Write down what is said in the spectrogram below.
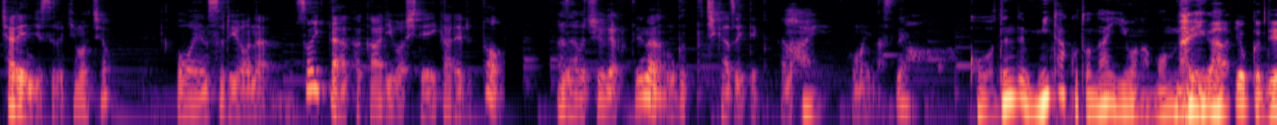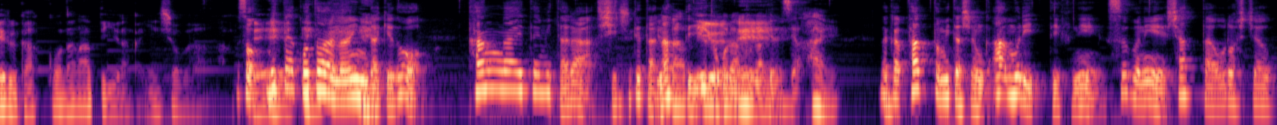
チャレンジする気持ちを応援するような、そういった関わりをしていかれると、麻布中学というのはぐっと近づいていくかなと思いますね。はいこう、全然見たことないような問題がよく出る学校だなっていうなんか印象がそう、見たことはないんだけど、考えてみたら知ってたなっていうところが来るわけですよ。はい。だからパッと見た瞬間、あ、無理っていうふうに、すぐにシャッターを下ろしちゃう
